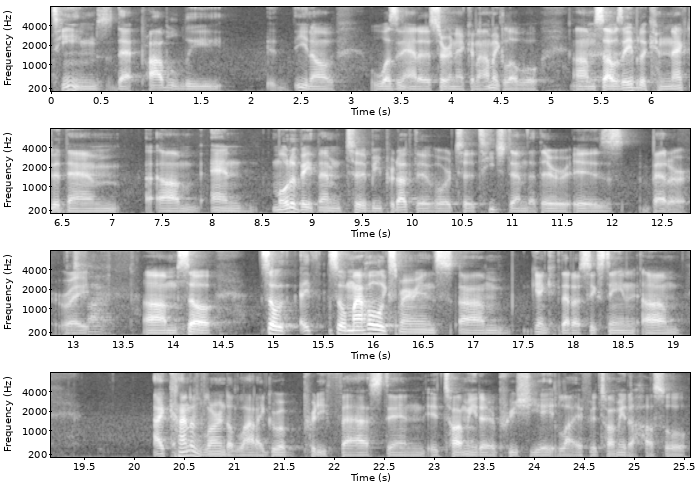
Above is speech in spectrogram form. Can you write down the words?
teams that probably you know wasn't at a certain economic level. Um, so i was able to connect with them um, and motivate them to be productive or to teach them that there is better right? um, so so so my whole experience um, getting kicked out at 16 um, I kind of learned a lot. I grew up pretty fast, and it taught me to appreciate life. It taught me to hustle.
